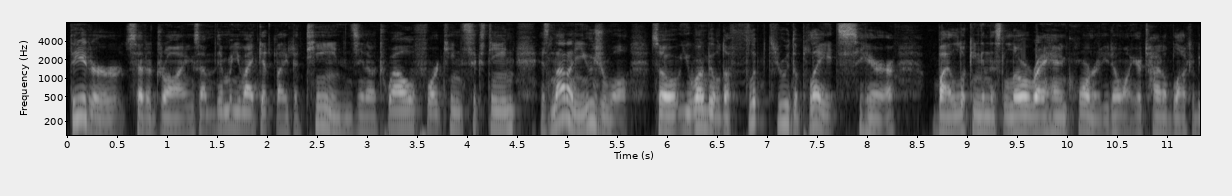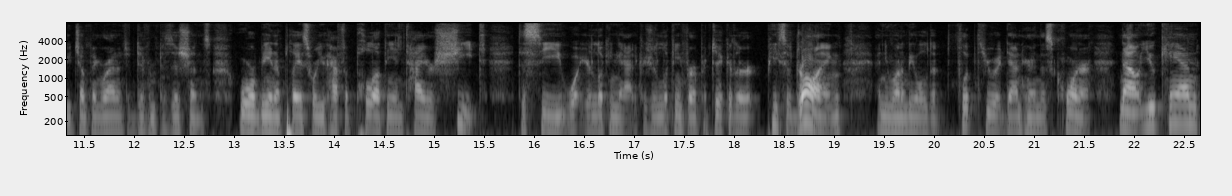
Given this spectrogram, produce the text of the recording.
theater set of drawings, um, you might get like the teens, you know, 12, 14, 16 is not unusual. So you want to be able to flip through the plates here by looking in this lower right hand corner. You don't want your title block to be jumping around into different positions or be in a place where you have to pull out the entire sheet to see what you're looking at because you're looking for a particular piece of drawing and you want to be able to flip through it down here in this corner. Now you can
